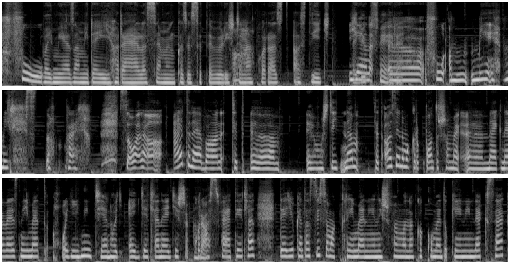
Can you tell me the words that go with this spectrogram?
Fú. Vagy mi az, amire így, ha rááll a szemünk az összetevő listán, ah. akkor azt, azt így igen, uh, fú, a mi, mi részt, Szóval a, általában, tehát uh, most így nem, tehát azért nem akarok pontosan megnevezni, mert hogy így nincs ilyen, hogy egyetlen egy, és akkor Aha. az feltétlen, de egyébként azt hiszem a krémenén is van vannak a komedogén indexek,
